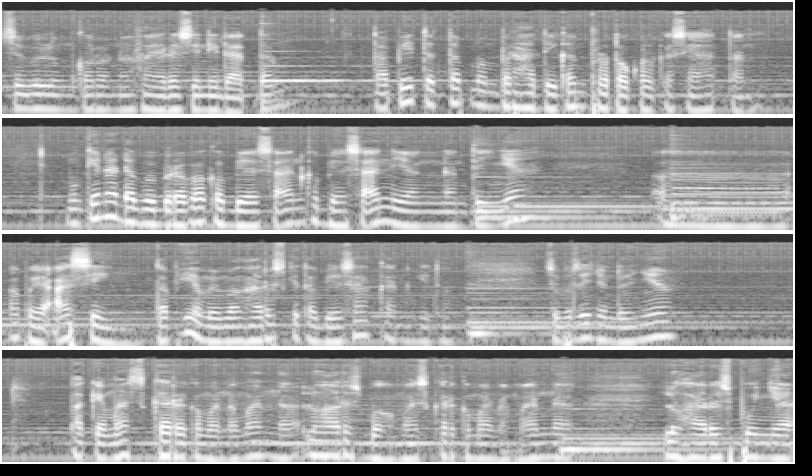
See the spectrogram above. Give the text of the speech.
sebelum coronavirus ini datang tapi tetap memperhatikan protokol kesehatan. Mungkin ada beberapa kebiasaan-kebiasaan yang nantinya uh, apa ya asing tapi ya memang harus kita biasakan gitu. Seperti contohnya pakai masker ke mana-mana lo harus bawa masker ke mana-mana lo harus punya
